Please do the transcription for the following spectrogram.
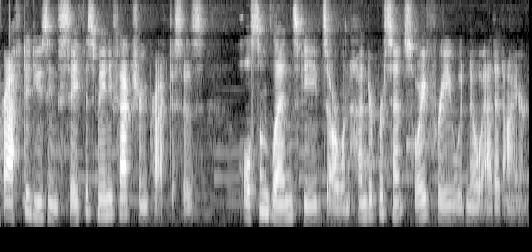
Crafted using the safest manufacturing practices, Wholesome Blends feeds are 100% soy free with no added iron.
